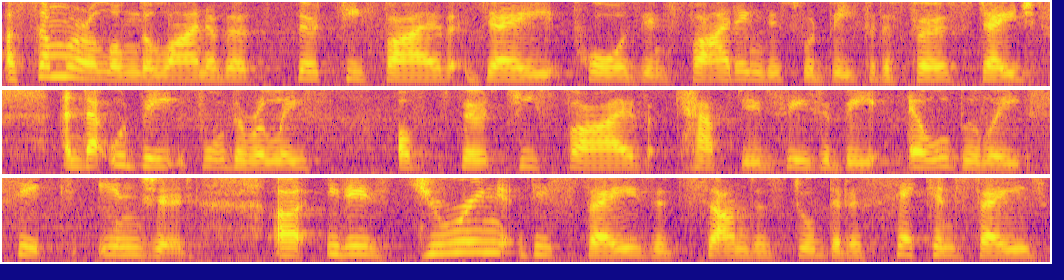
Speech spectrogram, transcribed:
are somewhere along the line of a 35 five day pause in fighting. This would be for the first stage, and that would be for the release of 35 captives. These would be elderly, sick, injured. Uh, it is during this phase it's understood that a second phase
